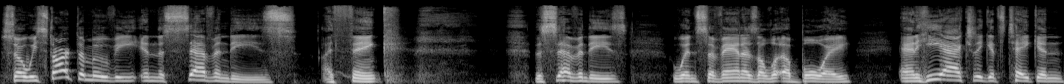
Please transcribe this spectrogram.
So we start the movie in the 70s, I think. the 70s when Sivana's a, a boy, and he actually gets taken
